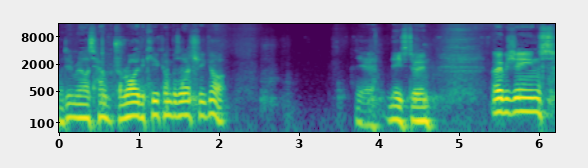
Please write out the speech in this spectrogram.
I didn't realise how dry the cucumbers have actually got. Yeah, needs doing. Aubergines.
